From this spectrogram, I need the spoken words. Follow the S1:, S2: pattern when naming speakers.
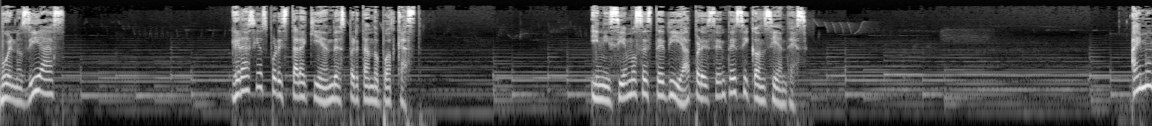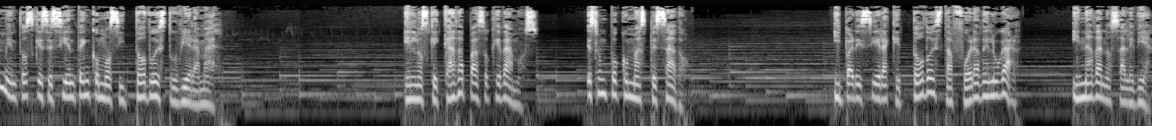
S1: Buenos días. Gracias por estar aquí en Despertando Podcast. Iniciemos este día presentes y conscientes. Hay momentos que se sienten como si todo estuviera mal, en los que cada paso que damos es un poco más pesado y pareciera que todo está fuera de lugar y nada nos sale bien.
